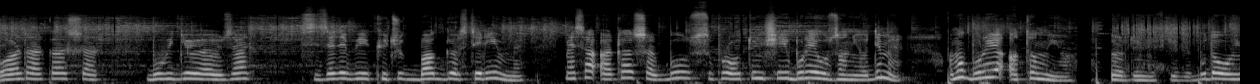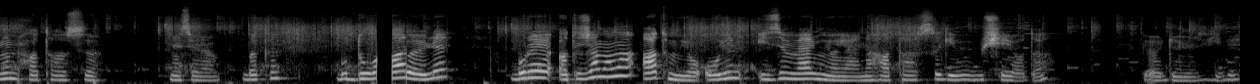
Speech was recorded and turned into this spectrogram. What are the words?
Bu arada arkadaşlar bu videoya özel size de bir küçük bug göstereyim mi? Mesela arkadaşlar bu Sprout'un şeyi buraya uzanıyor değil mi? Ama buraya atamıyor. Gördüğünüz gibi. Bu da oyunun hatası. Mesela bakın bu duvar böyle buraya atacağım ama atmıyor. Oyun izin vermiyor yani hatası gibi bir şey o da. Gördüğünüz gibi.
